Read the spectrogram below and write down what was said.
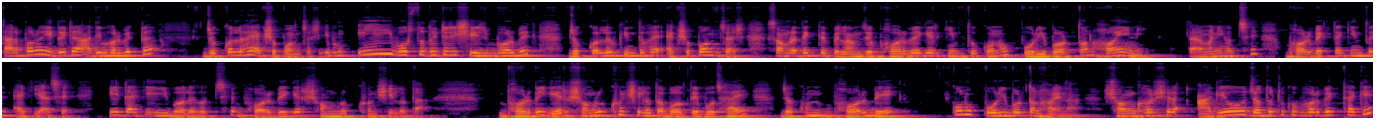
তারপরও এই দুইটার আদি ভরবেগটা যোগ করলে হয় একশো পঞ্চাশ এবং এই বস্তু দুইটারই শেষ ভরবেগ যোগ করলেও কিন্তু হয় একশো পঞ্চাশ। সো আমরা দেখতে পেলাম যে ভরবেগের কিন্তু কোনো পরিবর্তন হয়নি। তার মানে হচ্ছে ভরবেগটা কিন্তু একই আছে। এটাকেই বলে হচ্ছে ভরবেগের সংরক্ষণশীলতা। ভরবেগের সংরক্ষণশীলতা বলতে বোঝায় যখন ভরবেগ কোনো পরিবর্তন হয় না। সংঘর্ষের আগেও যতটুকু ভরবেগ থাকে,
